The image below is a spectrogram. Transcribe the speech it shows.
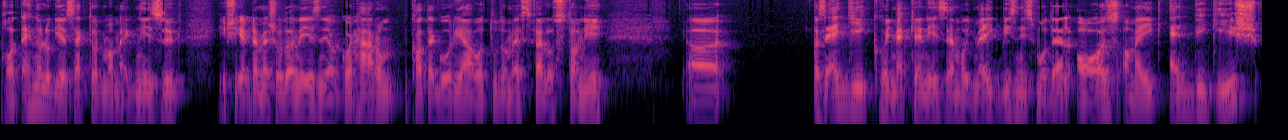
Ha a technológiai szektort ma megnézzük, és érdemes oda nézni, akkor három kategóriával tudom ezt felosztani. Az egyik, hogy meg kell nézem, hogy melyik bizniszmodell az, amelyik eddig is,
